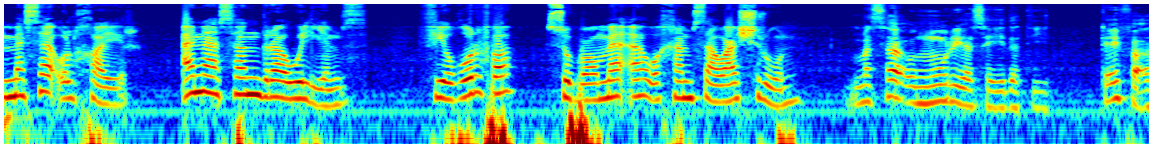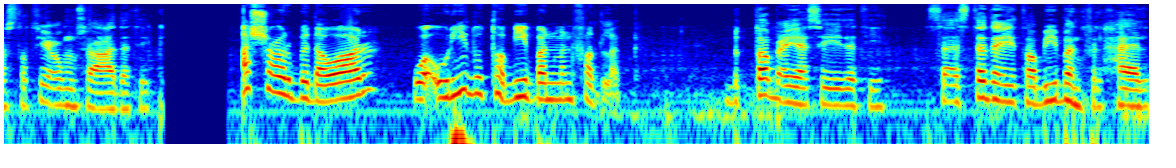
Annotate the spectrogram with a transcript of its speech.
مساء الخير. أنا ساندرا ويليامز. في غرفة 725 مساء النور يا سيدتي. كيف أستطيع مساعدتك؟ أشعر بدوار وأريد طبيبا من فضلك. بالطبع يا سيدتي. سأستدعي طبيبا في الحال.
